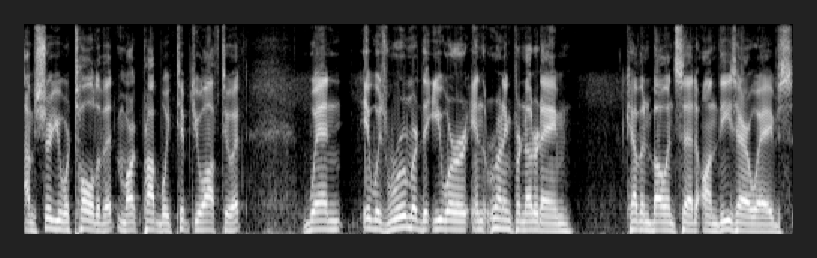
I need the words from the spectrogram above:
I'm sure you were told of it. Mark probably tipped you off to it. When it was rumored that you were in the running for Notre Dame, Kevin Bowen said on these airwaves,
